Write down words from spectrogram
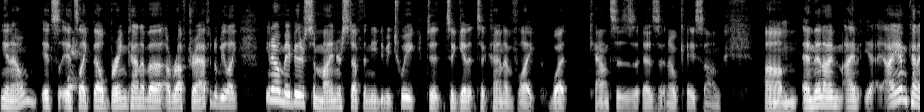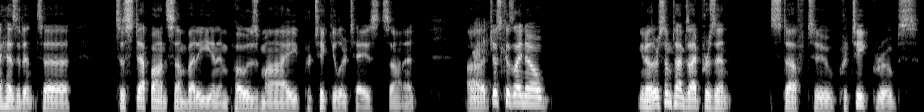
You know, it's it's like they'll bring kind of a, a rough draft. It'll be like, you know, maybe there's some minor stuff that need to be tweaked to to get it to kind of like what counts as as an okay song. Um, and then I'm I'm I am kind of hesitant to to step on somebody and impose my particular tastes on it, uh, Right. just because I know, you know, there's sometimes I present stuff to critique groups.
